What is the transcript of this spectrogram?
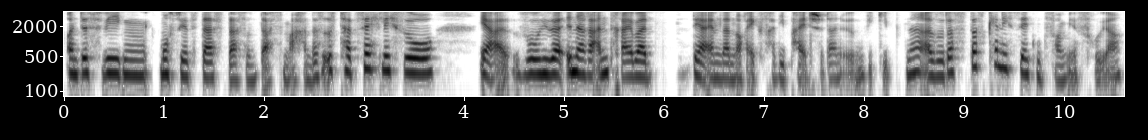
und deswegen musst du jetzt das, das und das machen. Das ist tatsächlich so, ja, so dieser innere Antreiber, der einem dann noch extra die Peitsche dann irgendwie gibt. Ne? Also das, das kenne ich sehr gut von mir früher.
